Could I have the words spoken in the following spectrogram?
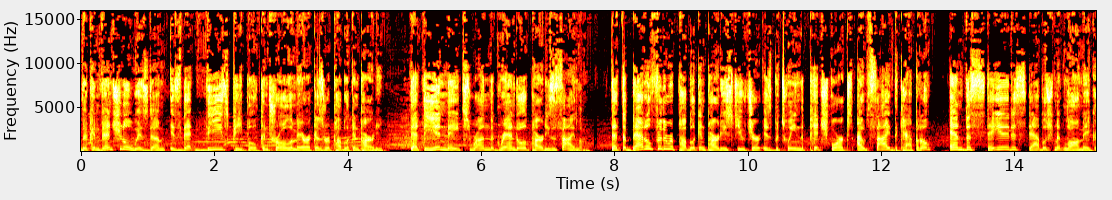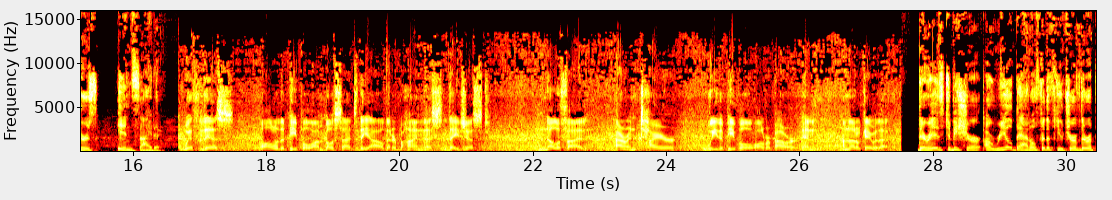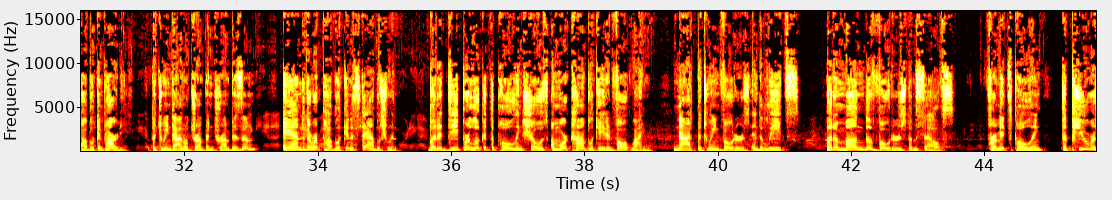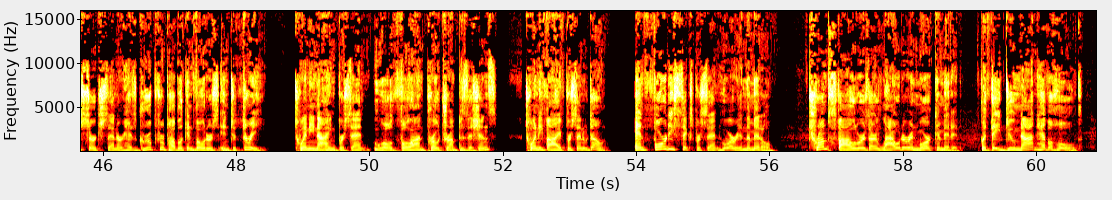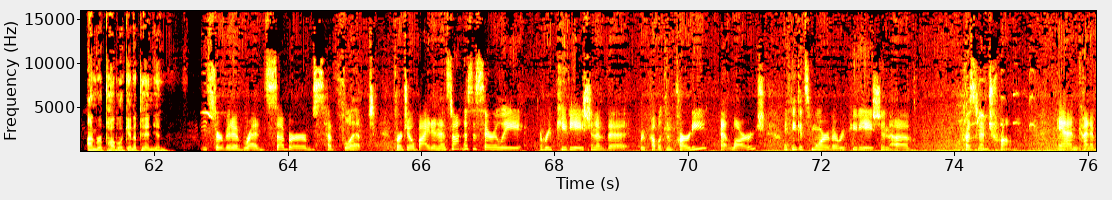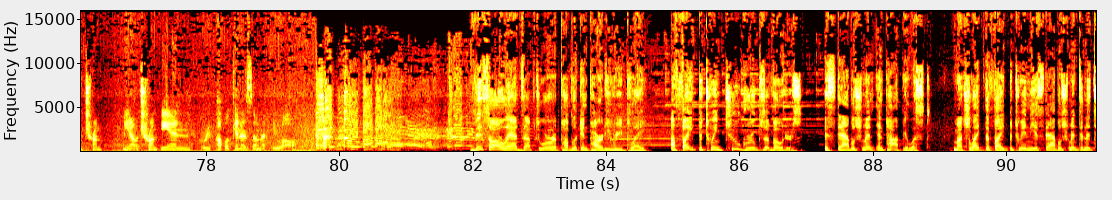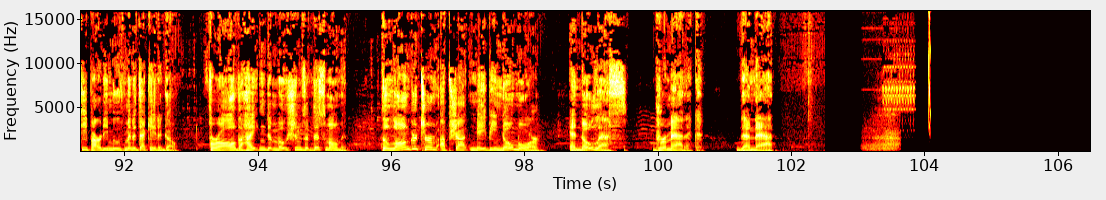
The conventional wisdom is that these people control America's Republican Party, that the inmates run the grand old party's asylum, that the battle for the Republican Party's future is between the pitchforks outside the Capitol and the staid establishment lawmakers inside it. With this, all of the people on both sides of the aisle that are behind this, they just nullified our entire we the people, all of our power. And I'm not okay with that. There is, to be sure, a real battle for the future of the Republican Party between Donald Trump and Trumpism and the Republican establishment. But a deeper look at the polling shows a more complicated fault line, not between voters and elites, but among the voters themselves. From its polling, the Pew Research Center has grouped Republican voters into three 29% who hold full on pro Trump positions, 25% who don't, and 46% who are in the middle. Trump's followers are louder and more committed, but they do not have a hold on Republican opinion. Conservative red suburbs have flipped for Joe Biden. It's not necessarily a repudiation of the Republican Party at large. I think it's more of a repudiation of President Trump and kind of Trump, you know, Trumpian republicanism, if you will. This all adds up to a Republican Party replay, a fight between two groups of voters, establishment and populist, much like the fight between the establishment and the Tea Party movement a decade ago. For all the heightened emotions of this moment, the longer term upshot may be no more and no less dramatic than that.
